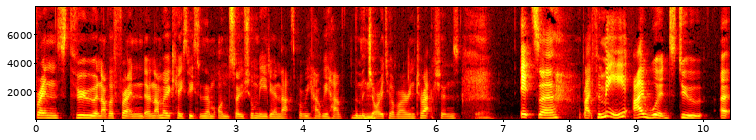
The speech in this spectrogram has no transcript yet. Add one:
friends through another friend and I'm okay speaking to them on social media and that's probably how we have the hmm. majority of our interactions. It's a like for me, I would do a,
